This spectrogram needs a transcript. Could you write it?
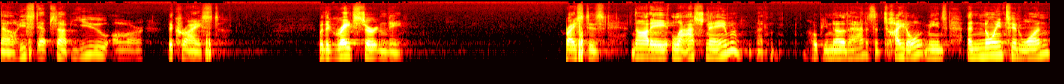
No, he steps up. You are the Christ with a great certainty. Christ is not a last name. I hope you know that. It's a title, it means anointed one.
